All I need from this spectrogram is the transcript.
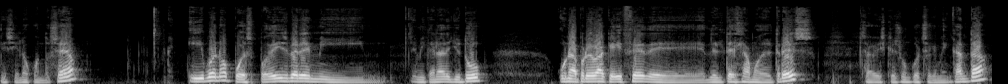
y si no, cuando sea. Y bueno, pues podéis ver en mi, en mi canal de YouTube una prueba que hice de, del Tesla Model 3. Sabéis que es un coche que me encanta,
